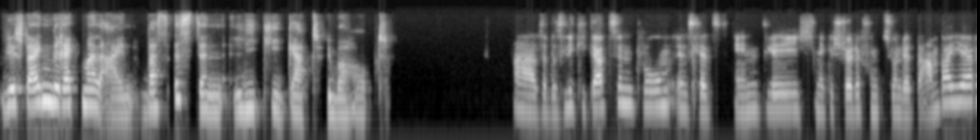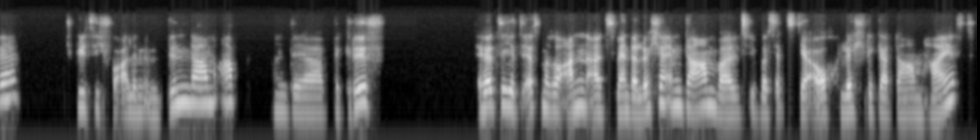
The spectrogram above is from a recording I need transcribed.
Wir steigen direkt mal ein. Was ist denn Leaky Gut überhaupt? Also das Leaky Gut Syndrom ist letztendlich eine gestörte Funktion der Darmbarriere, spielt sich vor allem im Dünndarm ab und der Begriff hört sich jetzt erstmal so an, als wären da Löcher im Darm, weil es übersetzt ja auch löchriger Darm heißt.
